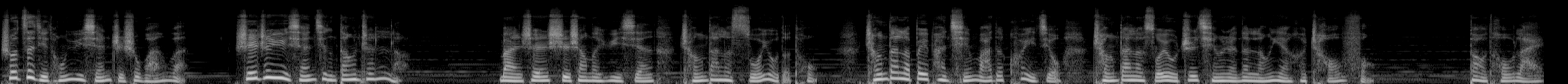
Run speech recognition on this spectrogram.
说自己同玉贤只是玩玩，谁知玉贤竟当真了。满身是伤的玉贤承担了所有的痛，承担了背叛秦娃的愧疚，承担了所有知情人的冷眼和嘲讽，到头来，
